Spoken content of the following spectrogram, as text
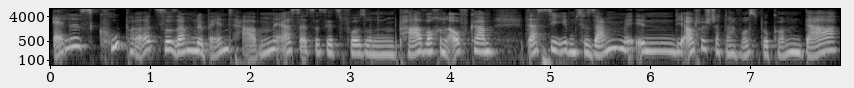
Alice Cooper zusammen eine Band haben. Erst als das jetzt vor so ein paar Wochen aufkam, dass sie eben zusammen in die Autostadt nach Wolfsburg kommen, da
